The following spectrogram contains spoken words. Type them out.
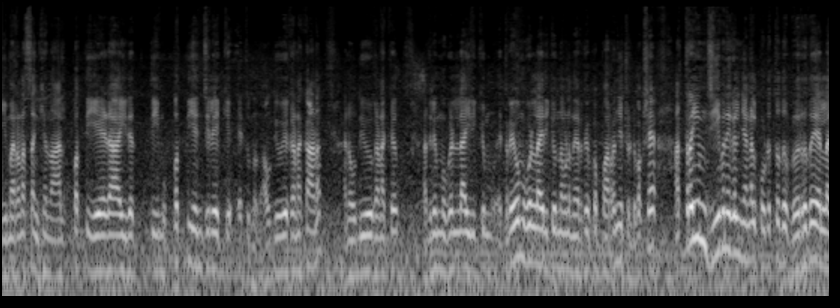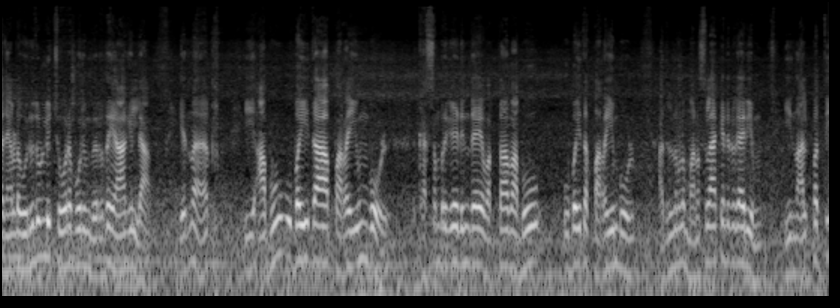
ഈ മരണസംഖ്യ നാൽപ്പത്തി ഏഴായിരത്തി മുപ്പത്തിയഞ്ചിലേക്ക് എത്തുന്നത്. ഔദ്യോഗിക കണക്കാണ്. അനൌദ്യോഗിക കണക്ക് അതിലും മുകളിലായിരിക്കും എത്രയോ മുകളിലായിരിക്കും നമ്മൾ നേരത്തെ ഒക്കെ പറഞ്ഞിട്ടുണ്ട്. പക്ഷേ അത്രയും ജീവനുകൾ ഞങ്ങൾ കൊടുത്തത് വെറുതെയല്ല. ഞങ്ങളുടെ ഒരു തുള്ളി ചോര പോലും വെറുതെ ആകില്ല എന്ന് ഈ അബൂ ഉബൈദ പറയുമ്പോൾ ഖസം ബ്രിഗേഡിന്റെ വക്താവ് അബൂ ഉബൈദ പറയുമ്പോൾ അതിൽ നമ്മൾ മനസ്സിലാക്കേണ്ട ഒരു കാര്യം ഈ നാൽപ്പത്തി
